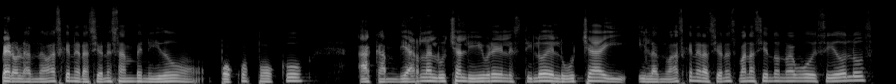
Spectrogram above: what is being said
pero las nuevas generaciones han venido poco a poco a cambiar la lucha libre, el estilo de lucha y, y las nuevas generaciones van haciendo nuevos ídolos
